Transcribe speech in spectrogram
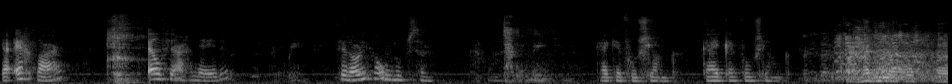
Ja, echt waar. Elf jaar geleden. Veronica Omroepster. Dat meen je. Kijk even hoe slank. Kijk even hoe slank. Maar heb u daar ook, eh,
